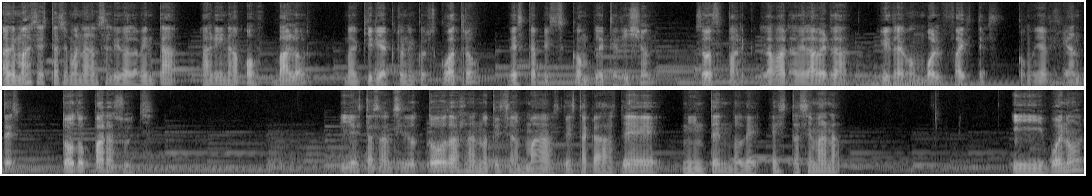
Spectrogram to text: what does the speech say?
Además, esta semana han salido a la venta Arena of Valor, Valkyria Chronicles 4, The Escapist Complete Edition, South Park La Vara de la Verdad y Dragon Ball Fighters como ya dije antes, todo para Switch. Y estas han sido todas las noticias más destacadas de Nintendo de esta semana. Y bueno,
